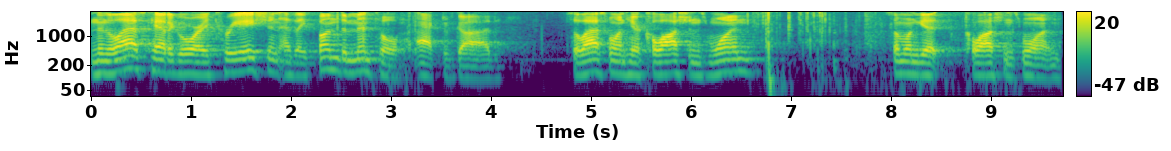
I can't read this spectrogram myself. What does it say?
And then the last category, creation as a fundamental act of God. So last one here, Colossians 1. Someone get Colossians 1.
